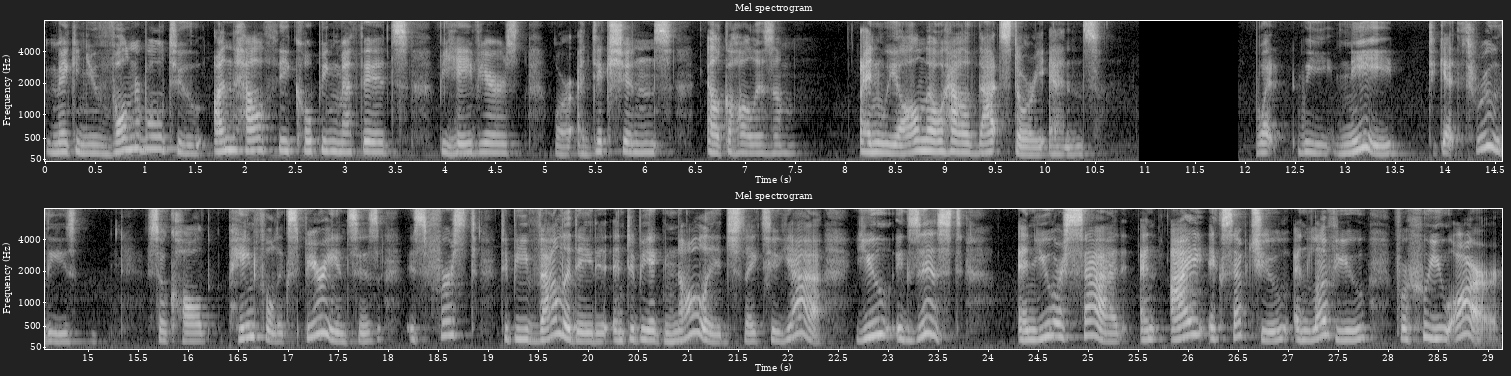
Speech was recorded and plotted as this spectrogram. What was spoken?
making you vulnerable to unhealthy coping methods, behaviors, or addictions, alcoholism. And we all know how that story ends. What we need to get through these so called painful experiences is first to be validated and to be acknowledged like, to, yeah, you exist and you are sad, and I accept you and love you for who you are.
